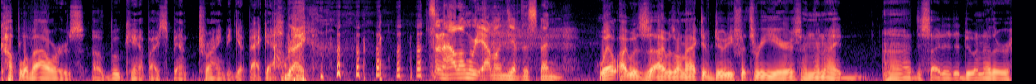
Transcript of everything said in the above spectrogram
couple of hours of boot camp I spent trying to get back out. right. so how long were you? How long did you have to spend? Well, I was I was on active duty for three years, and then I uh, decided to do another,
